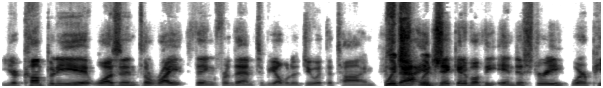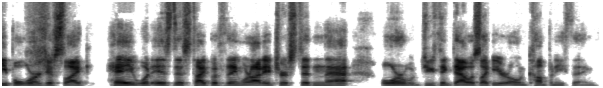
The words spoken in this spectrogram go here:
your company it wasn't the right thing for them to be able to do at the time. Which that which, indicative of the industry where people were just like hey what is this type of thing? We're not interested in that. Or do you think that was like your own company thing?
